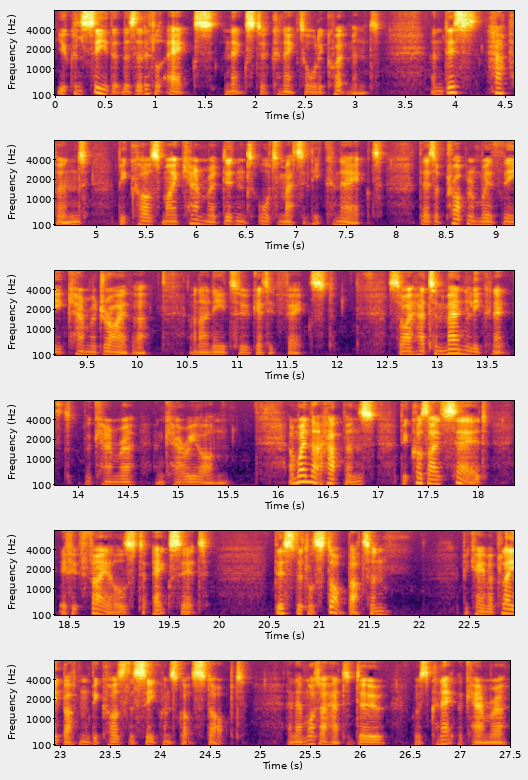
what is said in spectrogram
you can see that there's a little X next to connect all equipment. And this happened because my camera didn't automatically connect. There's a problem with the camera driver and I need to get it fixed. So I had to manually connect the camera and carry on. And when that happens, because I said if it fails to exit, this little stop button became a play button because the sequence got stopped. And then what I had to do was connect the camera,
